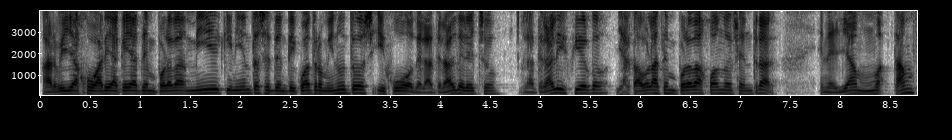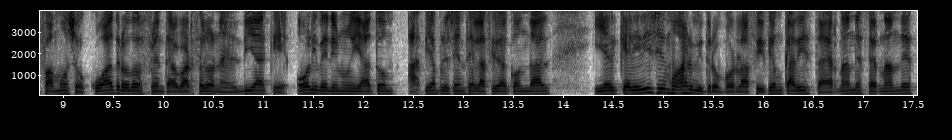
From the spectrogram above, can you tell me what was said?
Arbilla jugaría aquella temporada 1574 minutos y jugó de lateral derecho, lateral izquierdo y acabó la temporada jugando de central en el ya tan famoso 4-2 frente al Barcelona en el día que Oliver Atom hacía presencia en la ciudad condal y el queridísimo árbitro por la afición cadista Hernández Hernández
